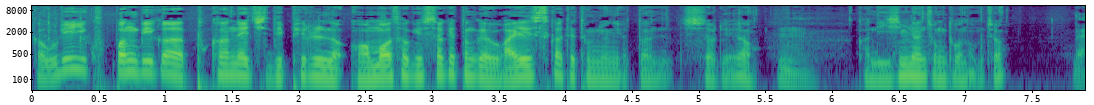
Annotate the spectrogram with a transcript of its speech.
그러니까 우리 국방비가 북한의 GDP를 넘어서기 시작했던 게 YS가 대통령이었던 시절이에요. 음. 그러니까 한 20년 정도 넘죠. 네.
